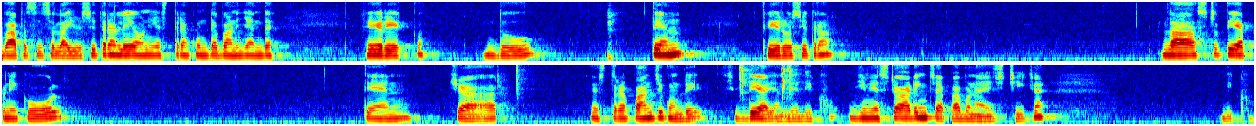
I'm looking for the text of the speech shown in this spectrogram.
ਵਾਪਸ ਸਿਲਾਈ ਉਸੇ ਤਰ੍ਹਾਂ ਲੈ ਆਉਣੀ, ਇਸ ਤਰ੍ਹਾਂ ਕੁੰਡਾ ਬਣ ਜਾਂਦਾ। ਫਿਰ ਇੱਕ, ਦੋ, ਤਿੰਨ, ਫਿਰ ਉਸੇ ਤਰ੍ਹਾਂ ਲਾਸਟ ਤੇ ਆਪਣੇ ਕੋਲ ਤਿੰਨ, ਚਾਰ, ਇਸ ਤਰ੍ਹਾਂ ਪੰਜ ਗੁੰਡੇ ਸਿੱਧੇ ਆ ਜਾਂਦੇ ਦੇਖੋ। ਜਿਵੇਂ ਸਟਾਰਟਿੰਗ ਚ ਆਪਾਂ ਬਣਾਏ ਸੀ, ਠੀਕ ਹੈ? ਦੇਖੋ।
